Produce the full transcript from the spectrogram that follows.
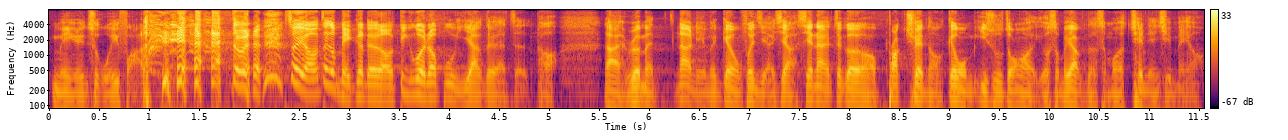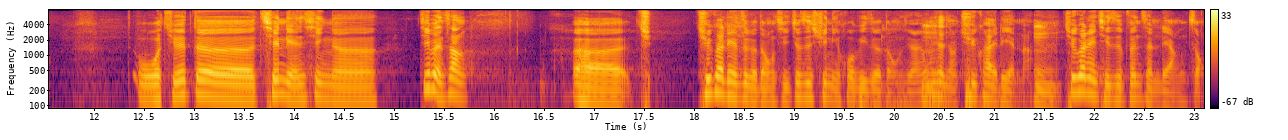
美元是违法的，对不对？所以哦，这个每个人哦定位都不一样，对啊，这好。来，Raymond，那你们跟我分享一下，现在这个 Blockchain 哦，跟我们艺术中哦有什么样的什么牵连性没有？我觉得牵连性呢，基本上，呃，区区块链这个东西就是虚拟货币这个东西啊。我们在讲区块链呐，嗯，区块链其实分成两种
